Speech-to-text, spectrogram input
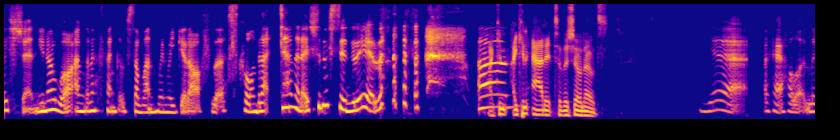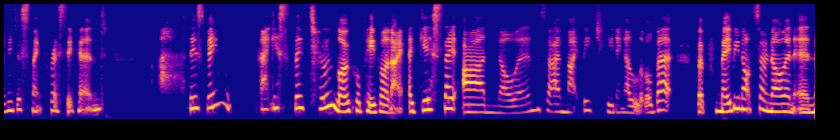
question you know what i'm gonna think of someone when we get off this call and be like damn it i should have said them I can I can add it to the show notes. Yeah. Okay, hold on. Let me just think for a second. There's been I guess they're two local people and I, I guess they are known, so I might be cheating a little bit, but maybe not so known in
